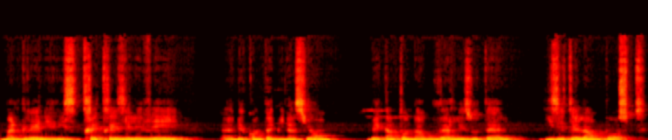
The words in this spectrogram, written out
malgré les risques très très élevés de contamination, ben, quand on a ouvert les hôtels, ils étaient là en poste,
